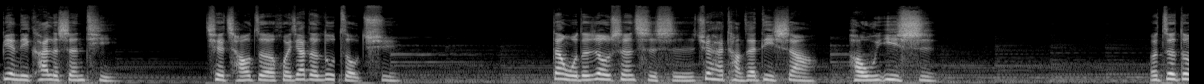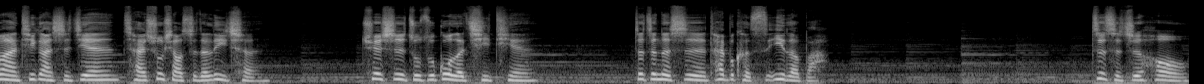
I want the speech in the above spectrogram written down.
便离开了身体，且朝着回家的路走去。但我的肉身此时却还躺在地上，毫无意识。而这段体感时间才数小时的历程，却是足足过了七天。这真的是太不可思议了吧！自此之后，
